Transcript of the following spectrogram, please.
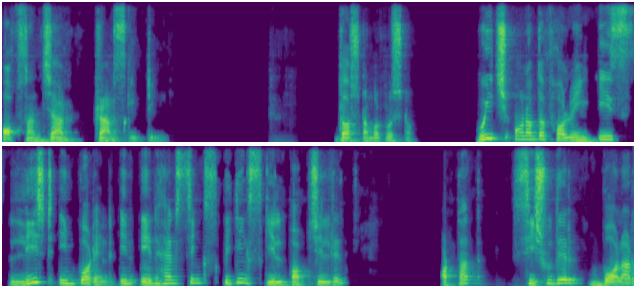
অপশন চার ট্রান্সক্রিপ্টিং দশ নম্বর প্রশ্ন। Which one of the following is least important in enhancing speaking skill of children অর্থাৎ শিশুদের বলার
